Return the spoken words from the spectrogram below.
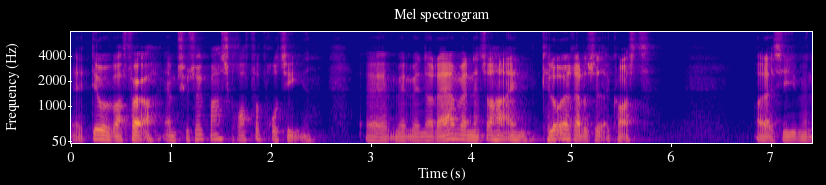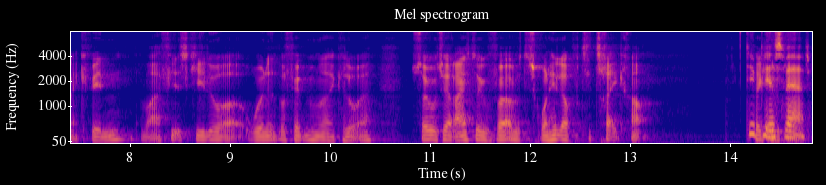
øh, det var jo bare før, jamen skal vi så ikke bare skrue op for proteinet? Øh, men, men når der er, at man så har en kaloriereduceret kost, og lad os sige, at man er kvinde, vejer 80 kilo og ryger ned på 1500 kalorier, så kan du til at regnstykke før, hvis du skruer helt op til 3 gram. Det bliver svært,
